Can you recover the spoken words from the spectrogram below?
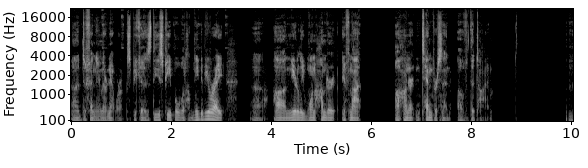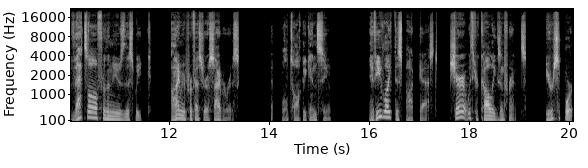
uh, defending their networks because these people will need to be right uh, on nearly 100, if not 110% of the time. That's all for the news this week. I'm your professor of cyber risk. We'll talk again soon. If you like this podcast, share it with your colleagues and friends. Your support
